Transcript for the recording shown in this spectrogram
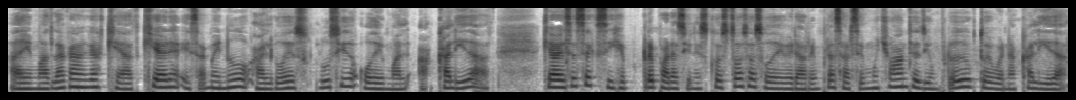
Además, la ganga que adquiere es a menudo algo deslúcido o de mala calidad, que a veces exige reparaciones costosas o deberá reemplazarse mucho antes de un producto de buena calidad.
